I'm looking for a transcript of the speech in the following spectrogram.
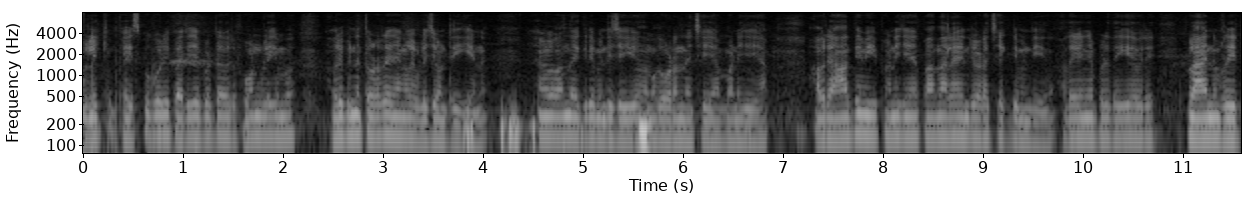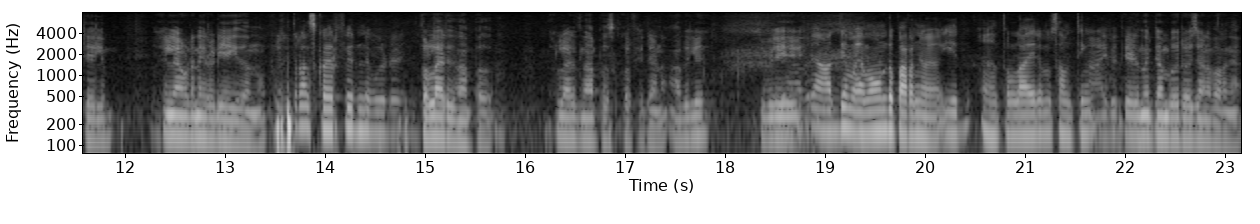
വിളിക്കും. ഫേസ്ബുക്ക് വഴി പരിചയപ്പെട്ട് അവർ ഫോൺ വിളിക്കുമ്പോൾ അവർ പിന്നെ തുടരെ ഞങ്ങളെ വിളിച്ചുകൊണ്ടിരിക്കുകയാണ് ഞങ്ങൾ വന്ന് എഗ്രിമെന്റ് ചെയ്യുക നമുക്ക് ഉടനെ ചെയ്യാം പണി ചെയ്യാം. അവർ ആദ്യം ഈ പണി ചെയ്യാൻ പതിനാലായിരം രൂപ അടച്ച് എഗ്രിമെന്റ് ചെയ്തു. അത് കഴിഞ്ഞപ്പോഴത്തേക്ക് അവർ പ്ലാനും റീറ്റെയിലും എല്ലാം ഉടനെ റെഡിയാക്കി തന്നു. എത്ര സ്ക്വയർ ഫീറ്റിന്റെ വീട്? തൊള്ളായിരത്തി നാൽപ്പത് തൊള്ളായിരത്തി നാൽപ്പത് സ്ക്വയർ ഫീറ്റാണ് അതിൽ ഇവർ ആദ്യം എമൗണ്ട് പറഞ്ഞു. ഈ തൊള്ളായിരം സംതിങ് ആയിരത്തി എഴുന്നൂറ്റമ്പത് രൂപ വെച്ചാണ് പറഞ്ഞത്.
